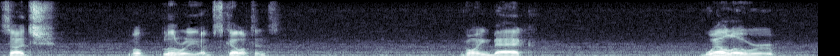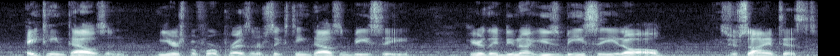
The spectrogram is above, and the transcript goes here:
such, well, literally of skeletons, going back well over 18,000 years before present or 16,000 BC. Here they do not use BC at all. These are scientists.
